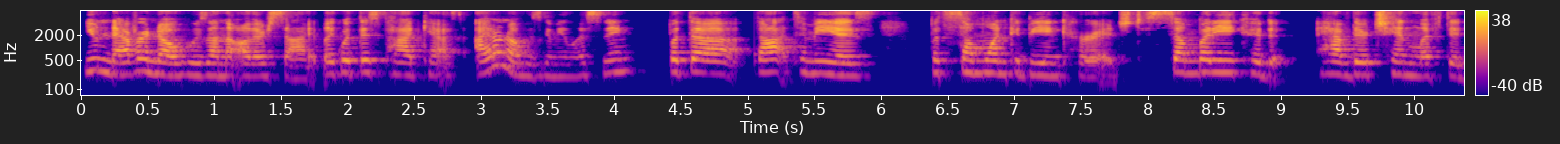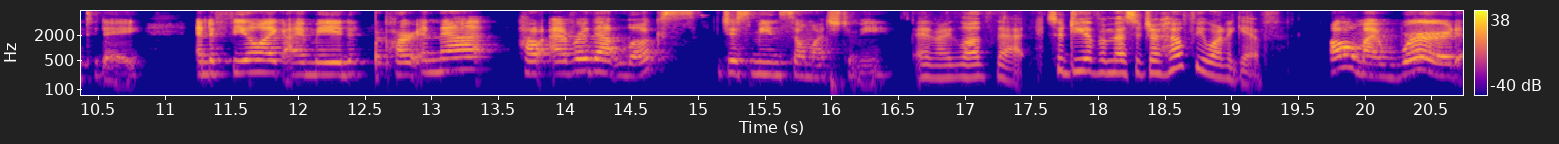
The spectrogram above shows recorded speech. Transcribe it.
you never know who's on the other side. Like with this podcast, I don't know who's going to be listening, but the thought to me is, but someone could be encouraged. Somebody could have their chin lifted today. And to feel like I made a part in that, however that looks, just means so much to me. And I love that. So, do you have a message of hope you want to give? Oh, my word.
